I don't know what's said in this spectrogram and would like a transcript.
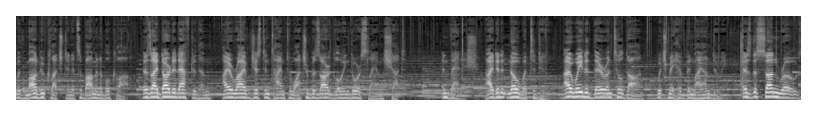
With Magu clutched in its abominable claw, As I darted after them, I arrived just in time to watch a bizarre glowing door slam shut and vanish. I didn't know what to do. I waited there until dawn, which may have been my undoing. As the sun rose,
